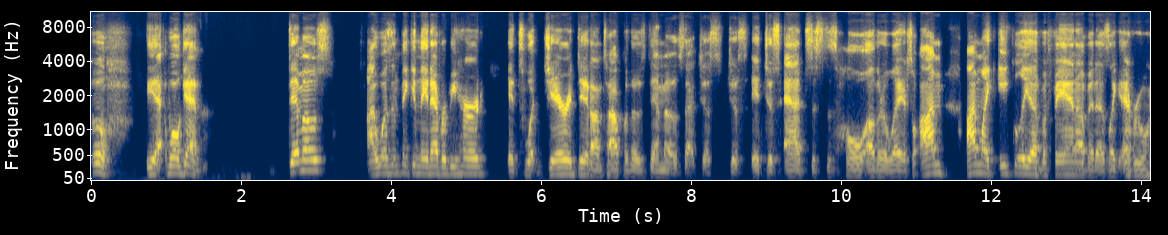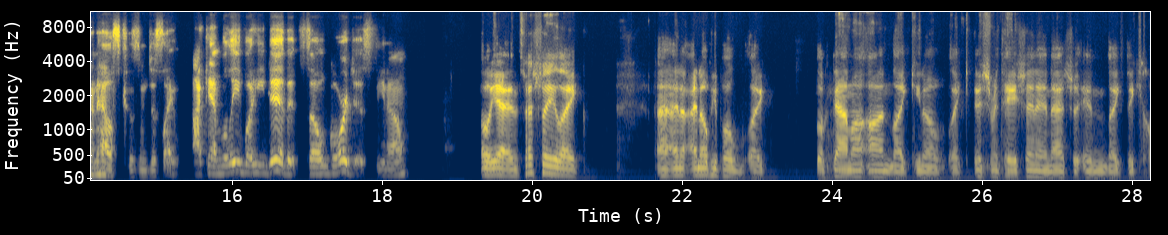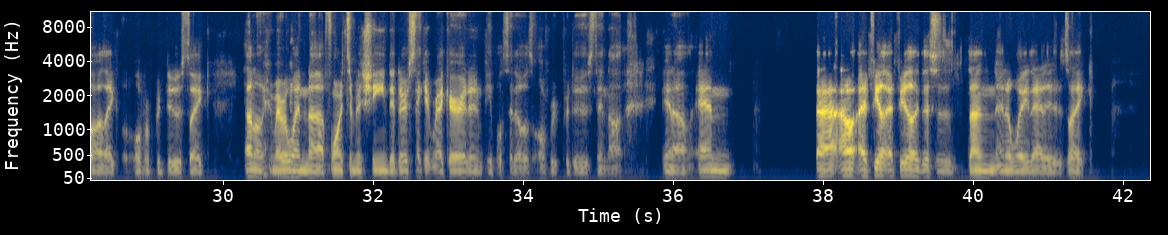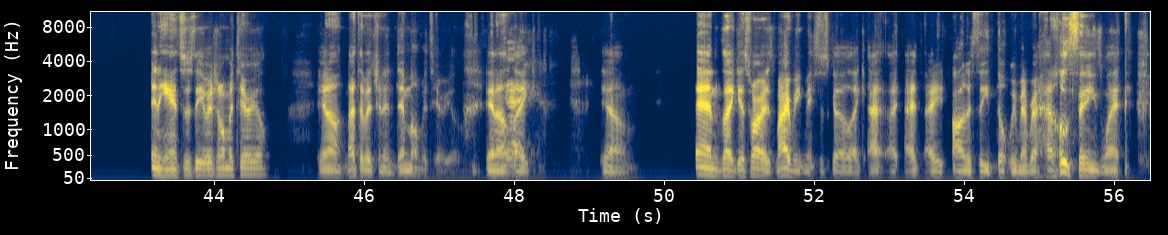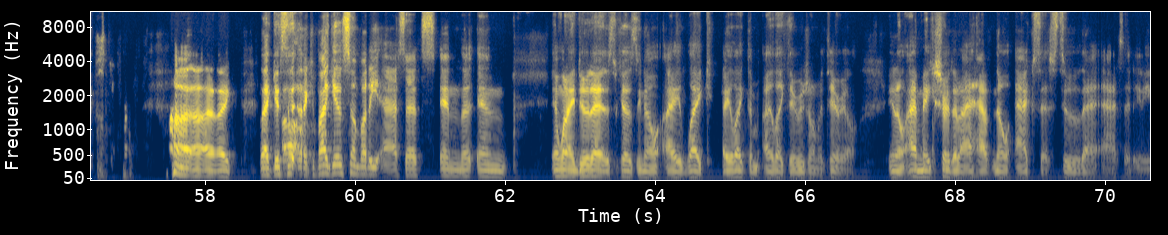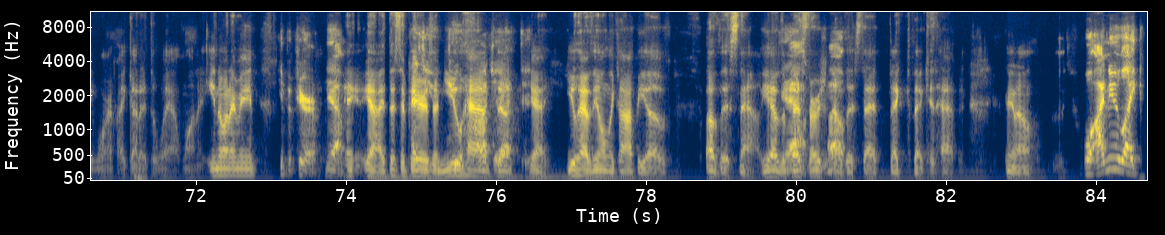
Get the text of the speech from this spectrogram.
Oh, yeah. Well, again, demos, I wasn't thinking they'd ever be heard it's what Jared did on top of those demos that just just it just adds just this whole other layer. So I'm I'm like equally of a fan of it as like everyone else because I'm just like I can't believe what he did. It's so gorgeous, you know. Oh yeah, and especially like I I know people like look down on, on like you know like instrumentation and actually and like they call it like overproduced like I don't know if you remember when uh, Florence and Machine did their second record, and people said it was overproduced, and not, you know, and uh, I don't. I feel I feel like this is done in a way that is like enhances the original material, you know, not to mention a demo material, you know, yeah. like you know, and like as far as my remixes go, like I I I honestly don't remember how those things went. uh, like like it's oh. like if I give somebody assets and the and and when I do that is because you know I like I like them I like the original material. You know, I make sure that I have no access to that asset anymore if I got it the way I want it. You know what I mean? Keep it pure. Yeah. And, yeah, it disappears you, and you have the yeah, you have the only copy of of this now. You have the yeah. best version of this that that that could happen. You know. Well, I knew like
